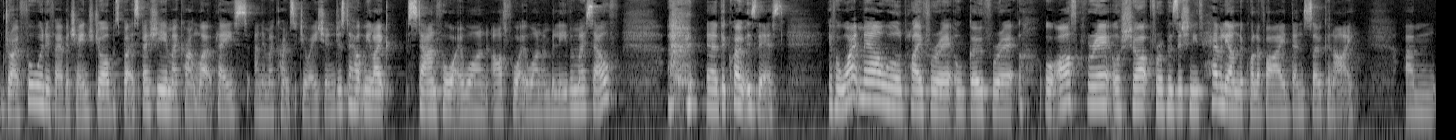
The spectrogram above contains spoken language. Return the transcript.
drive forward if I ever change jobs, but especially in my current workplace and in my current situation, just to help me like stand for what I want, ask for what I want, and believe in myself. uh, the quote is this If a white male will apply for it or go for it or ask for it or show up for a position he's heavily underqualified, then so can I. Um,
